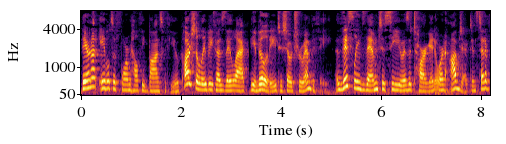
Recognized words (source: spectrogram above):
They are not able to form healthy bonds with you, partially because they lack the ability to show true empathy. This leads them to see you as a target or an object instead of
